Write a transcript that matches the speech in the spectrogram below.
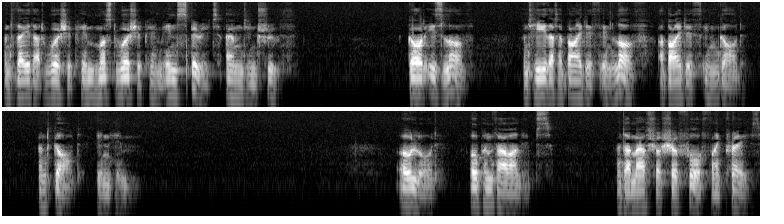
and they that worship him must worship him in spirit and in truth. God is love, and he that abideth in love abideth in God, and God in him. O Lord, open thou our lips, and our mouth shall show forth thy praise.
